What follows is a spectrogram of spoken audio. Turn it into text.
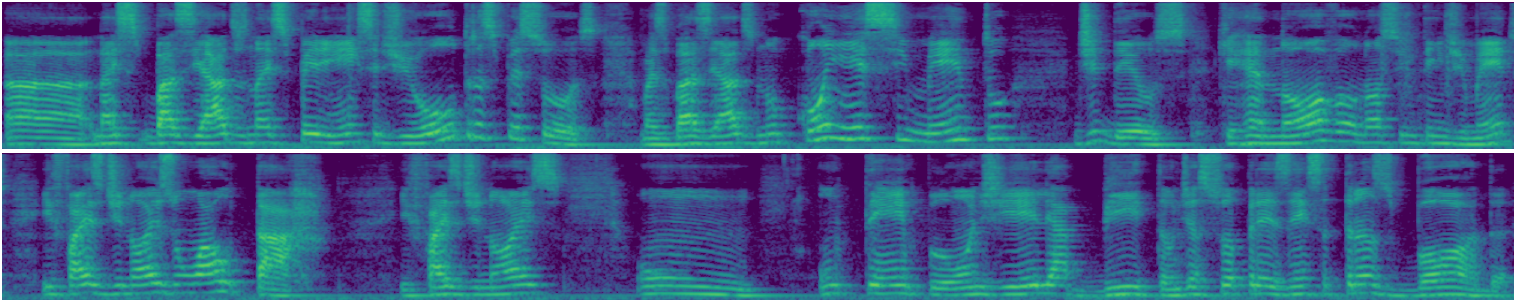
ah, nas, baseados na experiência de outras pessoas, mas baseados no conhecimento de Deus, que renova o nosso entendimento e faz de nós um altar, e faz de nós um, um templo onde ele habita, onde a sua presença transborda.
